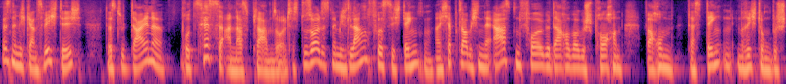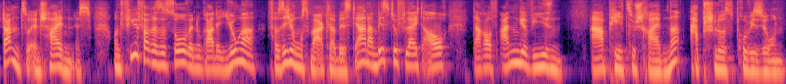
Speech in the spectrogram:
Es ist nämlich ganz wichtig, dass du deine Prozesse anders planen solltest. Du solltest nämlich langfristig denken. Ich habe, glaube ich, in der ersten Folge darüber gesprochen, warum das Denken in Richtung Bestand so entscheidend ist. Und vielfach ist es so, wenn du gerade junger Versicherungsmakler bist, ja, dann bist du vielleicht auch darauf angewiesen, AP zu schreiben, ne? Abschlussprovision.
